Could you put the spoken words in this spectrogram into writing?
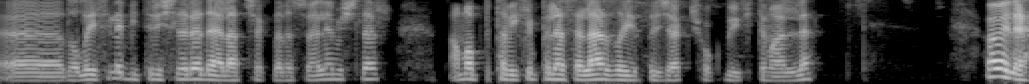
Ee, dolayısıyla bitirişlere de el atacaklarını söylemişler. Ama tabii ki plaseler zayıflayacak çok büyük ihtimalle. Öyle.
